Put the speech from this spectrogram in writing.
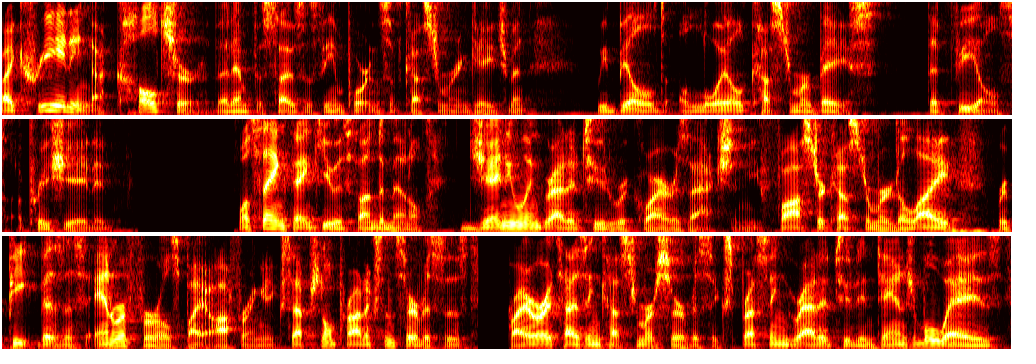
By creating a culture that emphasizes the importance of customer engagement, we build a loyal customer base that feels appreciated. While saying thank you is fundamental, genuine gratitude requires action. You foster customer delight, repeat business, and referrals by offering exceptional products and services, prioritizing customer service, expressing gratitude in tangible ways,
